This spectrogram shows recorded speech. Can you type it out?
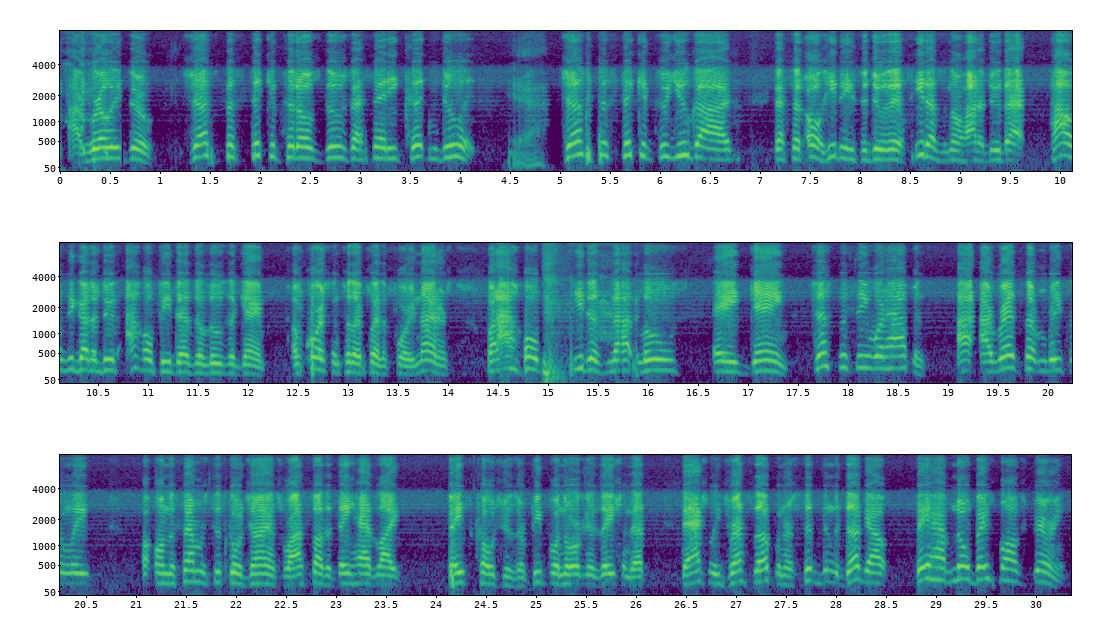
I really do. Just to stick it to those dudes that said he couldn't do it. Yeah. Just to stick it to you guys that said, oh, he needs to do this. He doesn't know how to do that. How is he going to do it? I hope he doesn't lose a game. Of course, until they play the 49ers. But I hope he does not lose a game just to see what happens. I, I read something recently uh, on the San Francisco Giants where I saw that they had like base coaches or people in the organization that they actually dress up and are sitting in the dugout. They have no baseball experience.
